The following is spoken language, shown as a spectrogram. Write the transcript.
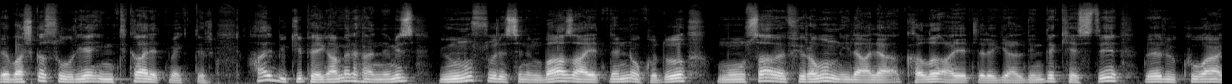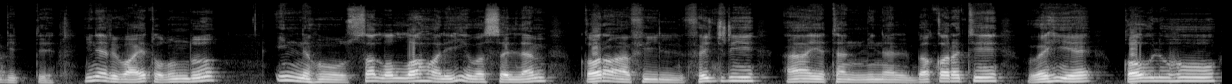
ve başka sureye intikal etmektir. Halbuki Peygamber Efendimiz Yunus suresinin bazı ayetlerini okudu. Musa ve Firavun ile alakalı ayetlere geldiğinde kesti ve rükua gitti. Yine rivayet olundu. İnnehu sallallahu aleyhi ve sellem qara fil fecri ayeten minel bakarati ve hiye kavluhu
